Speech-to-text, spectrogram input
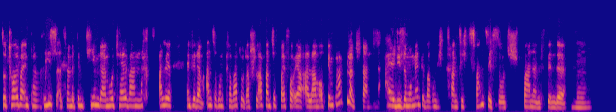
so toll war in Paris, als wir mit dem Team da im Hotel waren, nachts alle entweder im Anzug und Krawatte oder Schlafanzug bei Feueralarm auf dem Parkplatz standen. All diese Momente, warum ich 2020 so spannend finde. Mhm.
